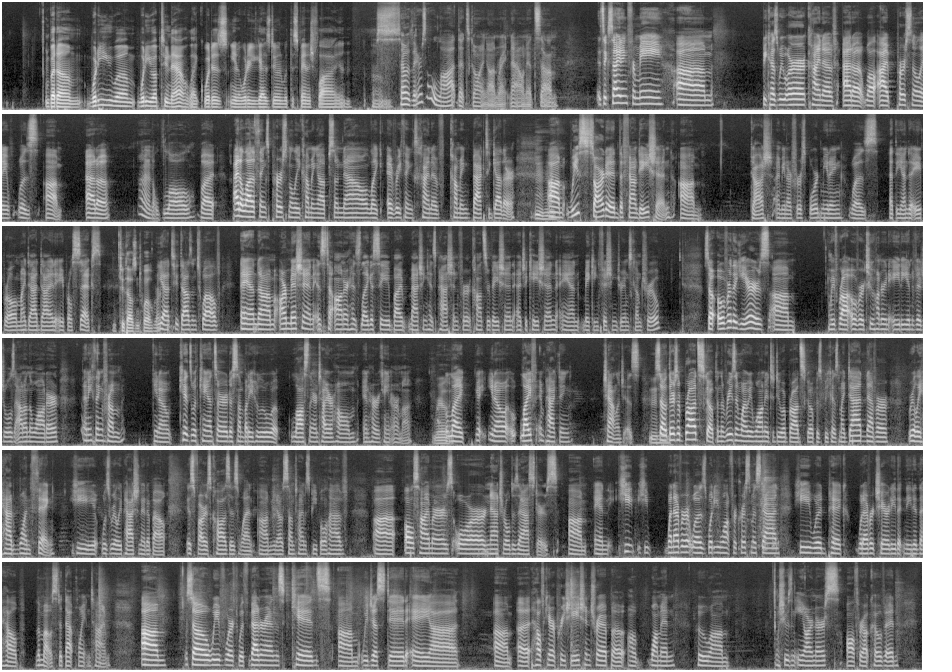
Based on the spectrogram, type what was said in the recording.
But um, what are you um, what are you up to now? Like, what is you know, what are you guys doing with the Spanish fly and um, So there's a lot that's going on right now, and it's um, it's exciting for me um, because we were kind of at a well, I personally was um, at a not at a lull, but I had a lot of things personally coming up. So now, like everything's kind of coming back together. mhm. Um, we started the foundation. Um, gosh, I mean, our first board meeting was at the end of April. My dad died April 6th. 2012, right? Yeah, 2012. And um, our mission is to honor his legacy by matching his passion for conservation, education, and making fishing dreams come true. So, over the years, um, we've brought over 280 individuals out on the water. Anything from, you know, kids with cancer to somebody who lost their entire home in Hurricane Irma Really? like you know life impacting challenges. Mm-hmm. so there's a broad scope and the reason why we wanted to do a broad scope is because my dad never really had one thing he was really passionate about as far as causes went. Um, you know sometimes people have uh, alzheimer's or natural disasters. Um, and he he whenever it was what do you want for christmas dad? he would pick whatever charity that needed the help the most at that point in time um, so we've worked with veterans, kids. Um, we just did a, uh, um, a healthcare appreciation trip. A, a woman who um, she was an ER nurse all throughout COVID,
